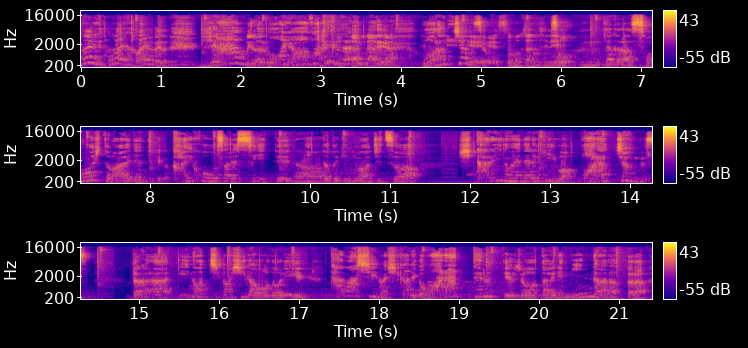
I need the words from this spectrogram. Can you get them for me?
ばいやばいやばい。やばいやば。いやー、もうやばくないって、笑っちゃうんですよ。ええその感じね。そううん。だから、その人のアイデンティティが解放されすぎてい。った時には、実は、光のエネルギーは笑っちゃうんです。だから、命の火が踊り、魂の光が笑ってるってい。う状態にみんながなったら、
